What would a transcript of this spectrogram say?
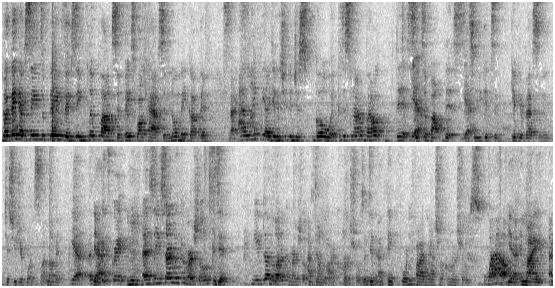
but they have seen some things. They've seen flip flops and baseball caps and no makeup. And nice. I like the idea that you can just go because it's not about this. Yeah. It's about this. And Yeah. so you get to give your best and just use your voice. So I love it. yeah, I think Yeah. it's great. Mhm. And so you started with commercials. I did. You've done a lot of commercials. I've done a lot of commercials. I did, I think, 45 national commercials. Wow. Yeah, in my, I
